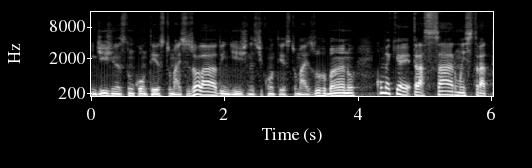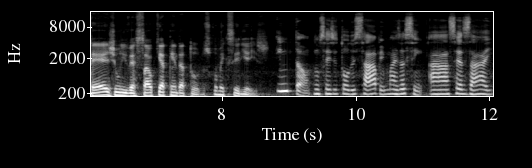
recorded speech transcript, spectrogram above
Indígenas num contexto mais isolado, indígenas de contexto mais urbano. Como é que é traçar uma estratégia universal que atenda a todos? Como é que seria isso? Então, não sei se todos sabem, mas assim, a CESAI,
